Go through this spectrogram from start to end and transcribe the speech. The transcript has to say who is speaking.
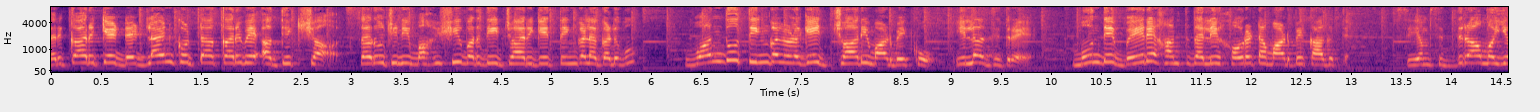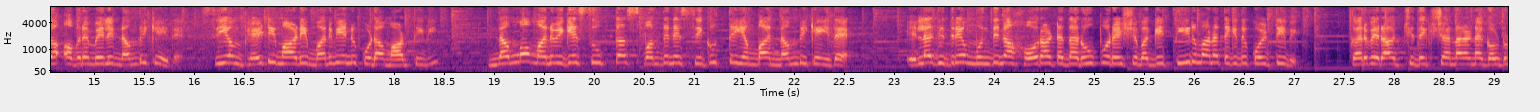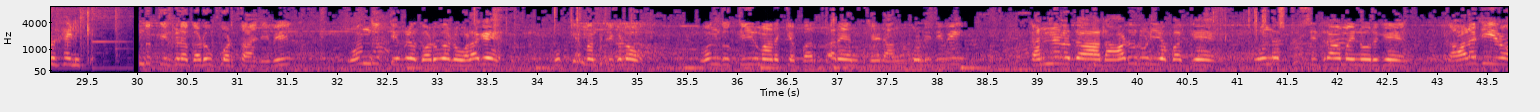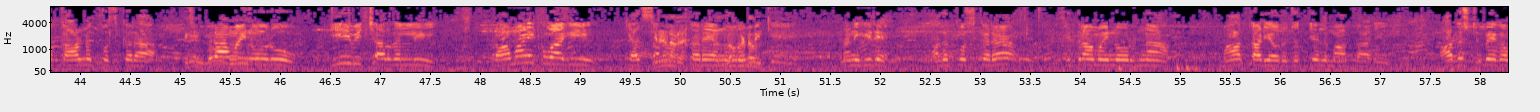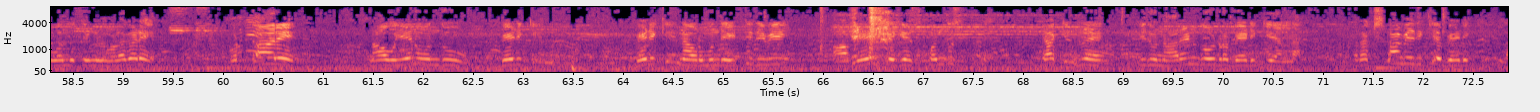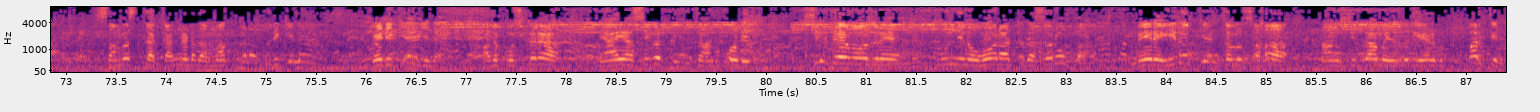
Speaker 1: ಸರ್ಕಾರಕ್ಕೆ ಡೆಡ್ಲೈನ್ ಕೊಟ್ಟ ಕರವೇ ಅಧ್ಯಕ್ಷ ಸರೋಜಿನಿ ಮಹಿಷಿ ವರದಿ ಜಾರಿಗೆ ತಿಂಗಳ ಗಡುವು ಒಂದು ತಿಂಗಳೊಳಗೆ ಜಾರಿ ಮಾಡಬೇಕು. ಇಲ್ಲದಿದ್ರೆ ಮುಂದೆ ಬೇರೆ ಹಂತದಲ್ಲಿ ಹೋರಾಟ ಮಾಡಬೇಕಾಗುತ್ತೆ. ಸಿಎಂ ಸಿದ್ದರಾಮಯ್ಯ ಅವರ ಮೇಲೆ ನಂಬಿಕೆ ಇದೆ. ಸಿಎಂ ಭೇಟಿ ಮಾಡಿ ಮನವಿಯನ್ನು ಕೂಡ ಮಾಡ್ತೀವಿ. ನಮ್ಮ ಮನವಿಗೆ ಸೂಕ್ತ ಸ್ಪಂದನೆ ಸಿಗುತ್ತೆ ಎಂಬ ನಂಬಿಕೆ ಇದೆ. ಇಲ್ಲದಿದ್ರೆ ಮುಂದಿನ ಹೋರಾಟದ ರೂಪುರೇಷೆ ಬಗ್ಗೆ ತೀರ್ಮಾನ ತೆಗೆದುಕೊಳ್ತೀವಿ. ಕರವೇ ರಾಜ್ಯಾಧ್ಯಕ್ಷ ನಾರಾಯಣಗೌಡರು ಹೇಳಿಕೆ.
Speaker 2: ತಿಂಗಳ ಗಡುವು ಕೊಡ್ತಾ ಇದ್ದೀವಿ. ಒಂದು ತಿಂಗಳ ಗಡುವಿನ ಒಳಗೆ ಮುಖ್ಯಮಂತ್ರಿಗಳು ಒಂದು ತೀರ್ಮಾನಕ್ಕೆ ಬರ್ತಾರೆ ಅಂತ ಹೇಳಿ ಅಂದ್ಕೊಂಡಿದ್ದೀವಿ. ಕನ್ನಡದ ನಾಡು ನುಡಿಯ ಬಗ್ಗೆ ಒಂದಷ್ಟು ಸಿದ್ದರಾಮಯ್ಯನವರಿಗೆ ಕಾಳಜಿ ಇರೋ ಕಾರಣಕ್ಕೋಸ್ಕರ ಸಿದ್ದರಾಮಯ್ಯನವರು ಈ ವಿಚಾರದಲ್ಲಿ ಪ್ರಾಮಾಣಿಕವಾಗಿ ಕೆಲಸ ಮಾಡ್ತಾರೆ ಅನ್ನೋ ನಂಬಿಕೆ ನನಗಿದೆ. ಅದಕ್ಕೋಸ್ಕರ ಸಿದ್ದರಾಮಯ್ಯನವ್ರನ್ನ ಮಾತಾಡಿ ಅವರ ಜೊತೆಯಲ್ಲಿ ಮಾತಾಡಿ ಆದಷ್ಟು ಬೇಗ ಒಂದು ತಿಂಗಳ ಒಳಗಡೆ ಒಟ್ಟಾರೆ ನಾವು ಏನು ಒಂದು ಬೇಡಿಕೆ, ಬೇಡಿಕೆಯನ್ನು ಅವ್ರ ಮುಂದೆ ಇಟ್ಟಿದ್ದೀವಿ. ಆ ಬೇಡಿಕೆಗೆ ಸ್ಪಂದಿಸ್ತಾರೆ. ಯಾಕೆಂದರೆ ಇದು ನಾರಾಯಣಗೌಡರ ಬೇಡಿಕೆ ಅಲ್ಲ, ರಕ್ಷಣಾ ವೇದಿಕೆ ಬೇಡಿಕೆ ಇಲ್ಲ ಸಮಸ್ತ ಕನ್ನಡದ ಮಕ್ಕಳ ಬದುಕಿನ ಬೇಡಿಕೆಯಾಗಿದೆ ಅದಕ್ಕೋಸ್ಕರ ನ್ಯಾಯ ಸಿಗುತ್ತೆ ಅಂತ ಅಂದ್ಕೊಂಡಿದ್ದೆ. ಸಿಗದೆ ಹೋದರೆ ಮುಂದಿನ ಹೋರಾಟದ ಸ್ವರೂಪ ಬೇರೆ ಇರುತ್ತೆ ಅಂತಲೂ ಸಹ ನಾನು ಸಿದ್ದರಾಮಯ್ಯನವರಿಗೆ ಹೇಳ್ಬಿಟ್ಟು ಬರ್ತೀನಿ.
